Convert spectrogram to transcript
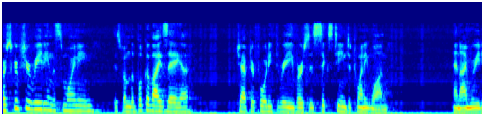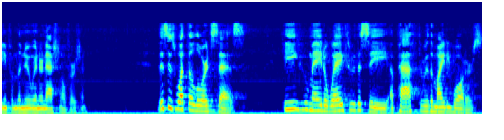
Our scripture reading this morning is from the book of Isaiah, chapter 43, verses 16 to 21. And I'm reading from the New International Version. This is what the Lord says. He who made a way through the sea, a path through the mighty waters,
